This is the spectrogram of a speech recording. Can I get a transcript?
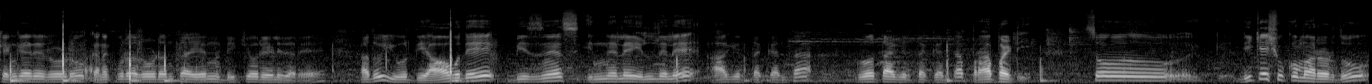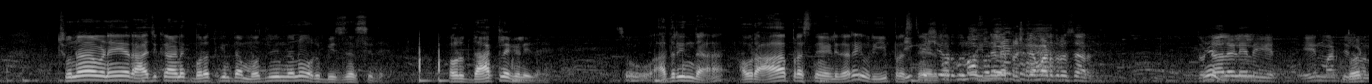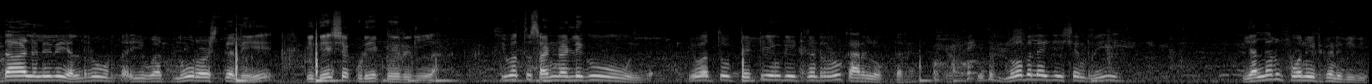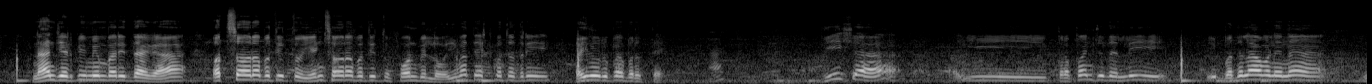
Kengeri road, Kanakapura road ಅಂತ ಏನು ಡಿ ಕೆ ಅವ್ರು ಹೇಳಿದ್ದಾರೆ, ಅದು ಇವ್ರದ್ದು ಯಾವುದೇ ಬಿಸ್ನೆಸ್ ಹಿನ್ನೆಲೆ ಇಲ್ಲದೆ ಆಗಿರ್ತಕ್ಕಂಥ ಗ್ರೋತ್ ಆಗಿರ್ತಕ್ಕಂಥ property so D K Shivakumar ಅವ್ರದ್ದು ಚುನಾವಣೆ ರಾಜಕಾರಣಕ್ಕೆ ಬರೋದಕ್ಕಿಂತ ಮೊದಲಿಂದನೂ ಅವ್ರ ಬಿಸ್ನೆಸ್ ಇದೆ. ಅವ್ರ ದಾಖಲೆಗಳಿದೆ. ಸೊ ಅದರಿಂದ ಅವ್ರು ಆ ಪ್ರಶ್ನೆ ಹೇಳಿದ್ದಾರೆ ಇವ್ರು ಈ ಪ್ರಶ್ನೆ ಹೇಳಿದ್ದಾರೆ ಪ್ರಶ್ನೆ ಮಾಡಿದ್ರು ಸರ್. ದೊಡ್ಡಹಳ್ಳಿಯಲ್ಲಿ ಏನ್ ಮಾಡ್ತಿದ್ರು ದೊಡ್ಡ ಹಳ್ಳಿಲಿ ಎಲ್ಲರೂ ಹುಡ್ತಾ ಇವತ್ತು ನೂರು ವರ್ಷದಲ್ಲಿ ಈ ದೇಶ ಕುಡಿಯೋಕ್ಕೆ ನೀರಿರಲಿಲ್ಲ ಇವತ್ತು ಸಣ್ಣ ಹಳ್ಳಿಗೂ ಇದೆ. ಇವತ್ತು ಪೆಟ್ಟಿ ಅಂಗಡಿ ಇಟ್ಕೊಂಡ್ರೂ ಕಾರಲ್ಲಿ ಹೋಗ್ತಾರೆ. ಇದು ಗ್ಲೋಬಲೈಸೇಷನ್ ರೀ. ಎಲ್ಲರೂ ಫೋನ್ ಇಟ್ಕೊಂಡಿದ್ದೀವಿ ನಾನು ಜೆಡ್ ಪಿ ಮೆಂಬರ್ ಇದ್ದಾಗ ಹತ್ತು ಸಾವಿರ ಬತ್ತಿತ್ತು ಎಂಟು ಸಾವಿರ ಬತ್ತಿತ್ತು ಫೋನ್ ಬಿಲ್ಲು. ಇವತ್ತು ಎಷ್ಟು ಬರ್ತದ್ರಿ ಐನೂರು ರೂಪಾಯಿ ಬರುತ್ತೆ. ದೇಶ ಈ ಪ್ರಪಂಚದಲ್ಲಿ ಈ ಬದಲಾವಣೆನ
